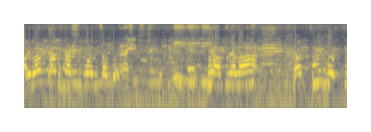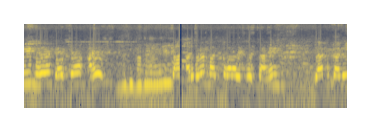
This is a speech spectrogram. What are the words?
आणि म्हणून त्या ठिकाणी मी तुम्हाला विचारतोय की आपल्याला ह्या तीन गोष्टी मिळवून घ्यायच्या आहेत. आणि म्हणून माझी तुम्हाला रिक्वेस्ट आहे या ठिकाणी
